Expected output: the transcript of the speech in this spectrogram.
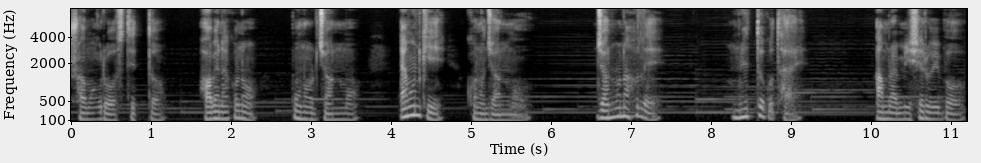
সমগ্র অস্তিত্ব। হবে না কোনো পুনর্জন্ম, এমনকি কোনো জন্ম জন্ম না হলে মৃত্যু কোথায়? আমরা মিশে রইব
